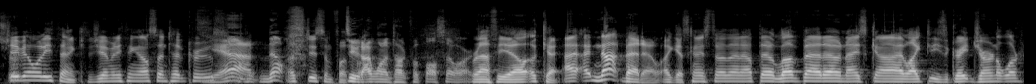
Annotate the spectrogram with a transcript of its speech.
JVL, what do you think? Did you have anything else on Ted Cruz? Yeah, no. Let's do some football. Dude, I want to talk football so hard. Rafael, okay, I, I, not Beto. I guess can I just throw that out there? Love Beto, nice guy. I Liked he's a great journaler.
